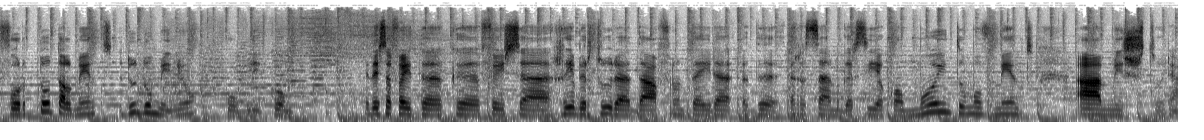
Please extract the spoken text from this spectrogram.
for totalmente do domínio público. É desta feita que fez a reabertura da fronteira de Ressano Garcia com muito movimento à mistura.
